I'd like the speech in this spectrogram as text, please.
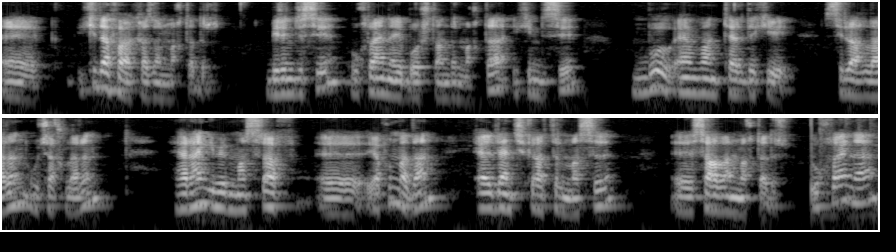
e, iki defa kazanmaktadır. Birincisi Ukrayna'yı borçlandırmakta, ikincisi bu envanterdeki silahların, uçakların herhangi bir masraf e, yapılmadan elden çıkartılması e, sağlanmaktadır. Ukrayna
